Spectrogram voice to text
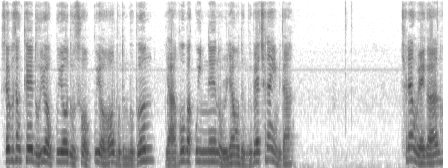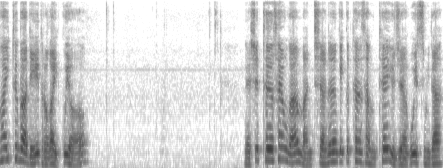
세부 상태에 누유 없고요. 누수 없고요. 모든 부분 양호 받고 있는 올양호 등급의 차량입니다. 차량 외관 화이트 바디 들어가 있고요. 네, 시트 사용감 많지 않은 깨끗한 상태 유지하고 있습니다.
